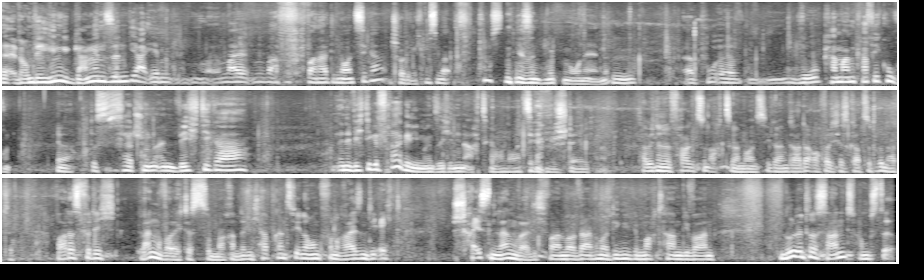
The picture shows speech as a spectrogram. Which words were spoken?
äh, warum wir hingegangen sind. Ja, eben, weil war- waren halt die 90er. Entschuldigung, ich muss mal pusten. Hier sind Mücken ohne Ende. Äh, pu- äh, wo kann man Kaffee Kuchen? Genau. Das ist halt schon ein wichtiger, eine wichtige Frage, die man sich in den 80er und 90ern gestellt hat. Jetzt habe ich noch eine Frage zu den 80er, 90ern, gerade auch, weil ich das gerade so drin hatte. War das für dich langweilig, das zu machen? Denn ich habe ganz viele Erinnerungen von Reisen, die echt scheißen langweilig waren, weil wir einfach mal Dinge gemacht haben, die waren null interessant. Man musste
